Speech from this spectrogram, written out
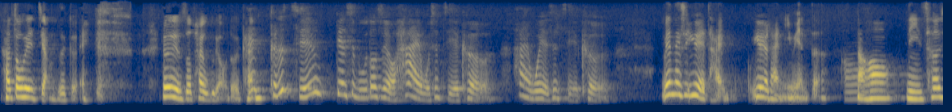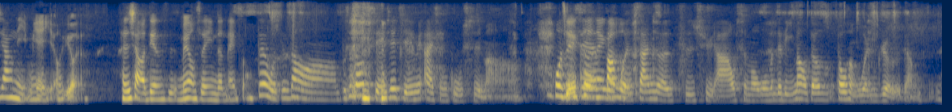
它都会讲这个哎，因为有时候太无聊都会看。可是捷运电视不是都只有嗨，我是杰克，嗨，我也是杰克。因为那是月台，月台里面的，oh. 然后你车厢里面有有很小的电视，没有声音的那种。对，我知道啊，不是都写一些捷运 爱情故事吗？或者一些方文山的词曲啊，什么我们的礼貌都都很温热这样子。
